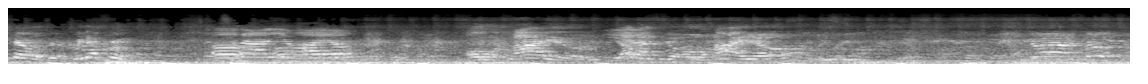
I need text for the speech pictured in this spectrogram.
countdown. Where y'all from? Cincinnati, Ohio. Ohio. Y'all like to go Ohio. Keep your eyes open.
